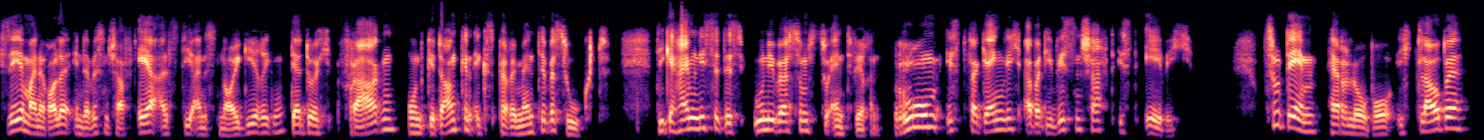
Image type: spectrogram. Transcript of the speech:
Ich sehe meine Rolle in der Wissenschaft eher als die eines Neugierigen, der durch Fragen und Gedankenexperimente versucht, die Geheimnisse des Universums zu entwirren. Ruhm ist vergänglich, aber die Wissenschaft ist ewig. Zudem, Herr Lobo, ich glaube,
